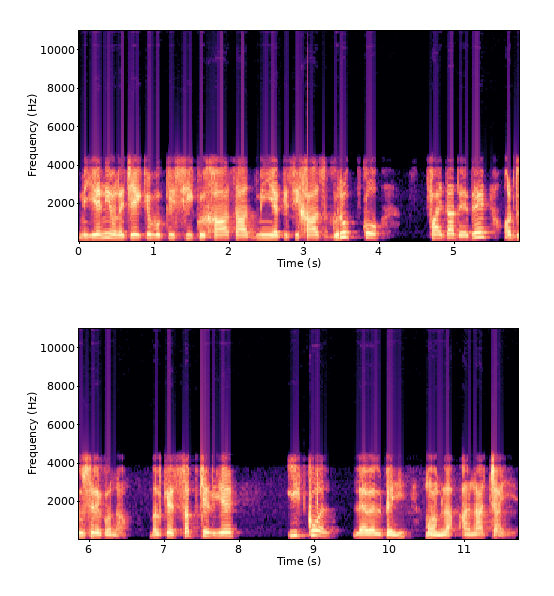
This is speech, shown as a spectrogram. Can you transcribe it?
में ये नहीं होना चाहिए कि वो किसी कोई खास आदमी या किसी खास ग्रुप को फ़ायदा दे दें और दूसरे को ना बल्कि सबके लिए इक्वल लेवल पे ही मामला आना चाहिए।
